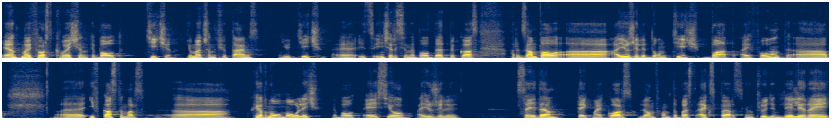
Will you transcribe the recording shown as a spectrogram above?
And my first question about teaching. You mentioned a few times you teach. Uh, it's interesting about that because, for example, uh, I usually don't teach, but I found uh, uh if customers uh, have no knowledge about SEO, I usually say them take my course, learn from the best experts, including Lily Ray,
